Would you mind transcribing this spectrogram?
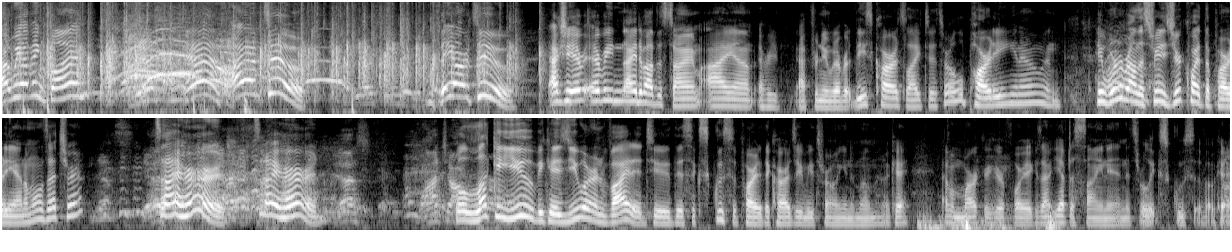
Are we having fun? Yes, I am too. They are too. Actually, every, every night about this time, I um, every afternoon, whatever. These cards like to throw a little party, you know. And hey, word around the streets, you're quite the party animal. Is that true? Yes. That's what I heard. That's what I heard. Yes. Watch out. Well, lucky you because you are invited to this exclusive party the cards are going to be throwing in a moment, okay? I have a marker here for you because you have to sign in. It's really exclusive, okay?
